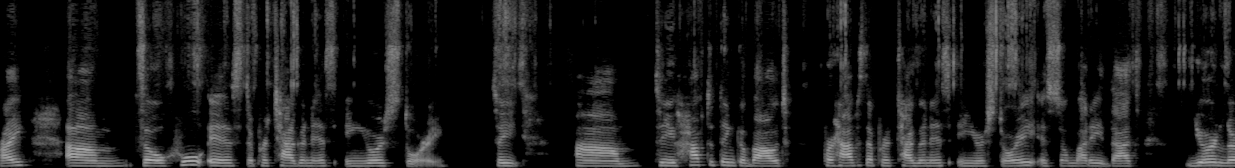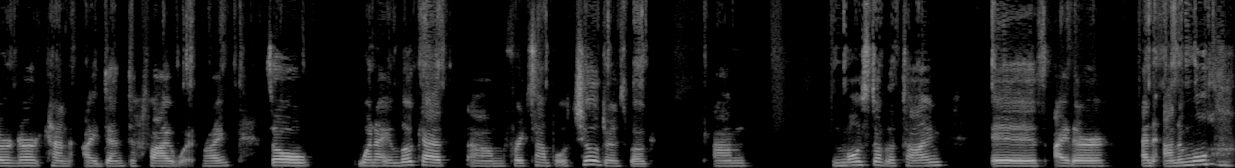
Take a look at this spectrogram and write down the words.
right? Um, so who is the protagonist in your story? So you, um, so you have to think about perhaps the protagonist in your story is somebody that your learner can identify with right so when I look at, um, for example, children's book, um, most of the time is either an animal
